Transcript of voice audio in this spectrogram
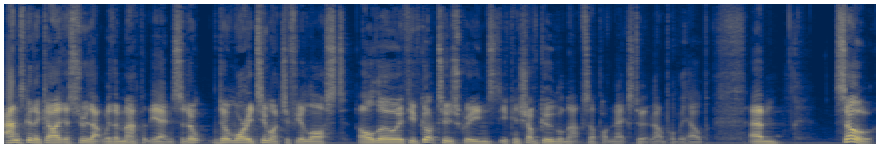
Anne's going to guide us through that with a map at the end, so don't don't worry too much if you're lost. Although if you've got two screens, you can shove Google Maps up next to it, and that'll probably help. Um, so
